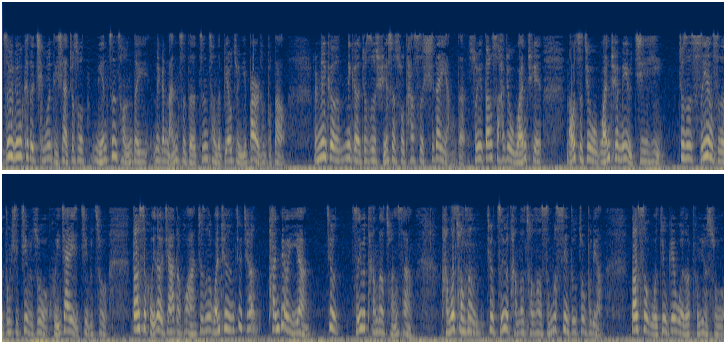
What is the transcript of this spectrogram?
只有六克的情况底下，就说连正常人的那个男子的正常的标准一半都不到，而那个那个就是血色素它是吸带氧的，所以当时他就完全脑子就完全没有记忆，就是实验室的东西记不住，回家也记不住，当时回到家的话，就是完全人就像瘫掉一样，就只有躺到床上。躺在床上就只有躺在床上，什么事情都做不了。当时我就跟我的朋友说：“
